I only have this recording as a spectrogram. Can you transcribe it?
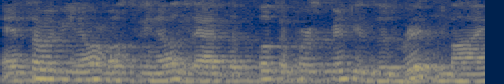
And some of you know, or most of you know, that the book of First Corinthians was written by,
